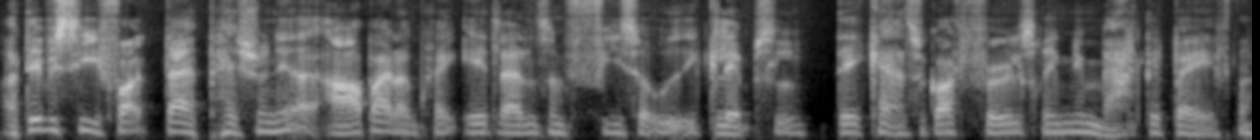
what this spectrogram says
Og det vil sige, at folk, der er passionerede arbejder omkring et eller andet, som fiser ud i glemsel, det kan altså godt føles rimelig mærkeligt bagefter.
